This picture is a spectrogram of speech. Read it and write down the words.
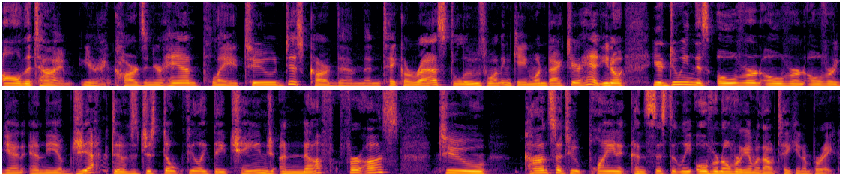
all the time. Your cards in your hand play two discard them then take a rest lose one and gain one back to your hand. You know you're doing this over and over and over again and the objectives just don't feel like they change enough for us to constitute playing it consistently over and over again without taking a break.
